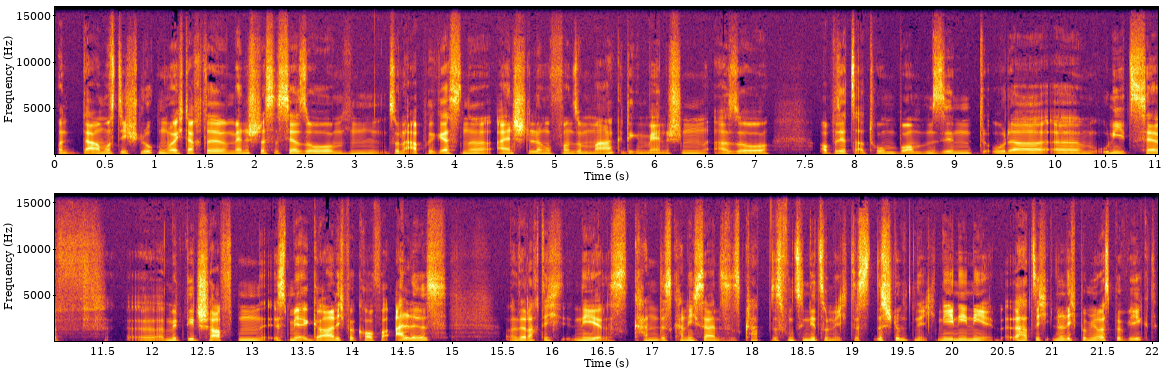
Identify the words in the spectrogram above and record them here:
Und da musste ich schlucken, weil ich dachte, Mensch, das ist ja so, hm, so eine abgegessene Einstellung von so einem Marketingmenschen. Also ob es jetzt Atombomben sind oder ähm, UNICEF-Mitgliedschaften, äh, ist mir egal, ich verkaufe alles. Und da dachte ich, nee, das kann, das kann nicht sein, das, ist, das funktioniert so nicht, das, das stimmt nicht. Nee, nee, nee, da hat sich innerlich bei mir was bewegt.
